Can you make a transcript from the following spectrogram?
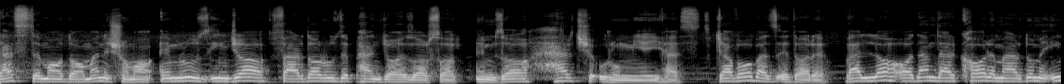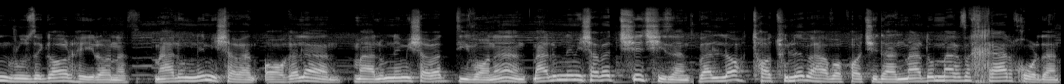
دست ما دامن شما. امروز اینجا فردا روز پنجاه هزار سال. امضا هرچه ارومیه ای هست. جواب از اداره. والله آدم در کار مردم این روزگار حیران است. معلوم نمی شوند عاقلند معلوم نمی شود دیوانند معلوم نمی شود چه چیزند. والله تا طوله به هوا پاچیدند مردم مغز خر خوردند.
